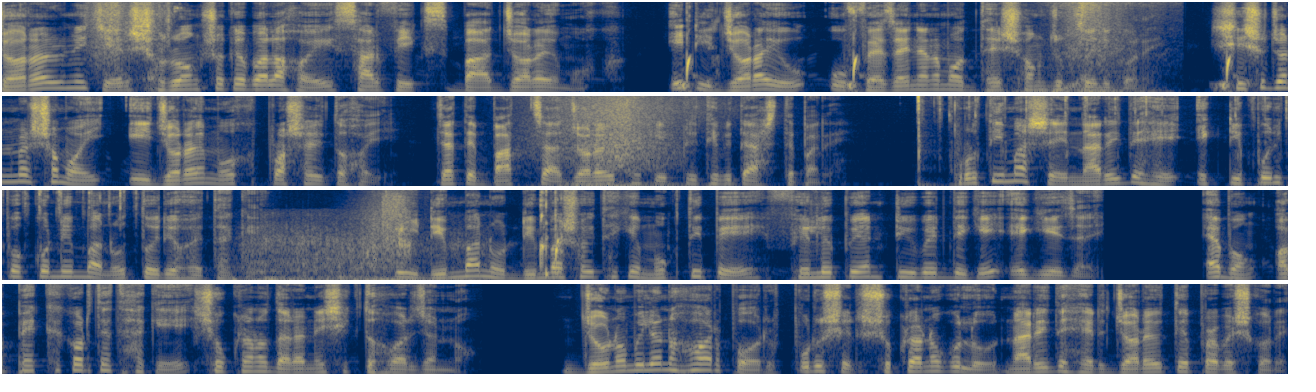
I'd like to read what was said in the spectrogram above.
জরায়ুর নিচের সরু অংশকে বলা হয় সার্ভিক্স বা জরায়ুমুখ। এটি জরায়ু ও ভেজাইনার মধ্যে সংযোগ তৈরি করে। শিশু জন্মের সময় এই জরায়ুমুখ প্রসারিত হয়, যাতে বাচ্চা জরায়ু থেকে পৃথিবীতে আসতে পারে। প্রতি মাসে নারী দেহে একটি পরিপক্ক ডিম্বাণু তৈরি হয়ে থাকে। এই ডিম্বাণু ডিম্বাশয় থেকে মুক্তি পেয়ে ফিলিপিয়ান টিউবের দিকে এগিয়ে যায় এবং অপেক্ষা করতে থাকে শুক্রাণু দ্বারা নিষিক্ত হওয়ার জন্য। যৌনমিলন হওয়ার পর পুরুষের শুক্রাণুগুলো নারীদেহের জরায়ুতে প্রবেশ করে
